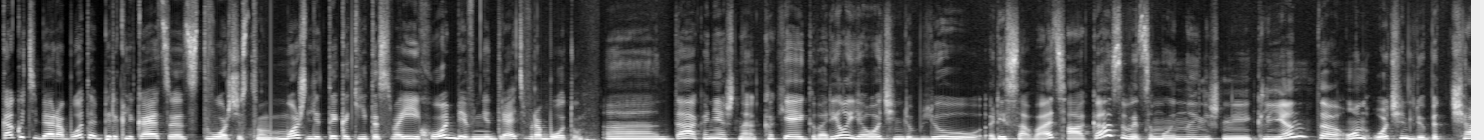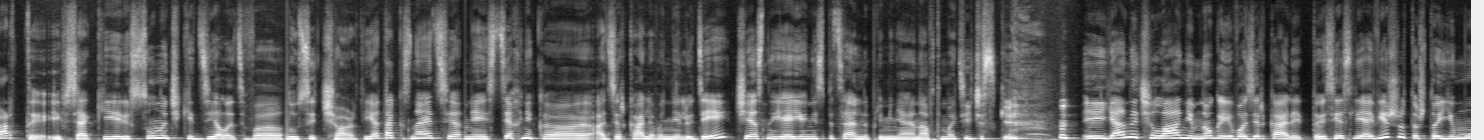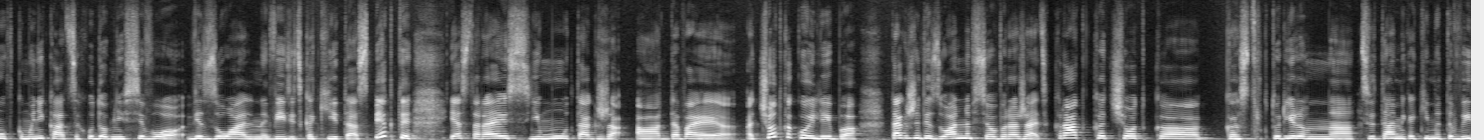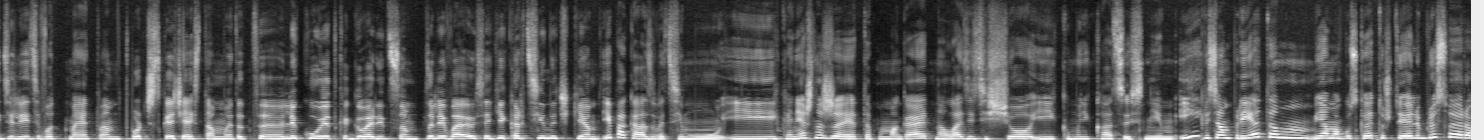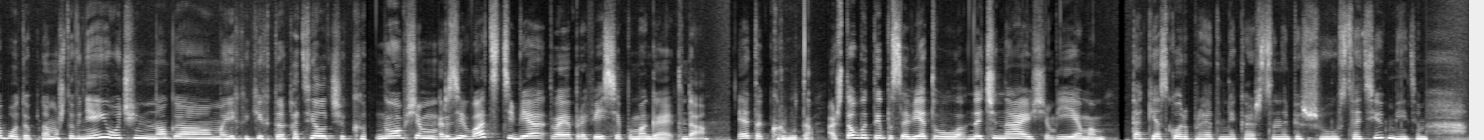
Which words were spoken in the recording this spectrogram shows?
Как у тебя работа перекликается с творчеством? Можешь ли ты какие-то свои хобби внедрять в работу? А, да, конечно. Как я и говорила, я очень люблю рисовать. А оказывается, мой нынешний клиент, он очень любит чарты и всякие рисуночки делать в Lucy Chart. Я так, знаете, у меня есть техника отзеркаливания людей. Честно, я ее не специально применяю, она автоматически. И я начала немного его зеркалить. То есть, если я вижу то, что ему в коммуникации коммуникациях удобнее всего визуально видеть какие-то аспекты, я стараюсь ему также, отдавая отчет какой-либо, также визуально все выражать. Кратко, четко, структурированно, цветами какими-то выделить. Вот моя там творческая часть там этот э, ликует, как говорится. Заливаю всякие картиночки и показывать ему. И, конечно же, это помогает наладить еще и коммуникацию с ним. И при всем при этом я могу сказать то, что я люблю свою работу, потому что в ней ней очень много моих каких-то хотелочек. Ну, в общем, развиваться тебе твоя профессия помогает. Да. Это круто. А что бы ты посоветовала начинающим PM? Так, я скоро про это, мне кажется, напишу статью в Medium.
